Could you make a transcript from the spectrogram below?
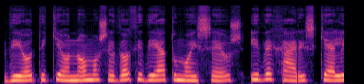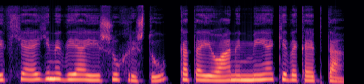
διότι και ο νόμος εδόθη διά του Μωησέω, είδε χάρη και αλήθεια έγινε διά Ιησού Χριστού, κατά Ιωάννη 1 και 17.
